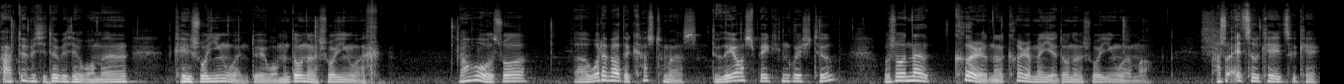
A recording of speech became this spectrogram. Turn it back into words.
啊，对不起对不起，我们可以说英文，对我们都能说英文。然后我说，呃，what about the customers？Do they all speak English too？我说那客人呢？客人们也都能说英文吗？他说，it's OK, It's OK。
